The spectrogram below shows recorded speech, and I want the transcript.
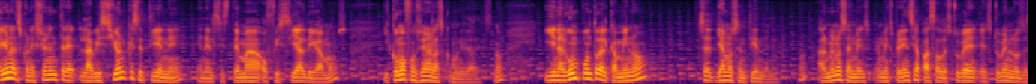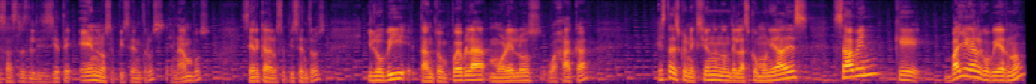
hay una desconexión entre la visión que se tiene en el sistema oficial, digamos, y cómo funcionan las comunidades. ¿no? Y en algún punto del camino ya no se entienden. Al menos en mi, en mi, experiencia pasado estuve, estuve en los desastres del 17 en los epicentros, en ambos, cerca de los epicentros, y lo vi tanto en Puebla, Morelos, Oaxaca, esta desconexión en donde las comunidades saben que va a llegar el gobierno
